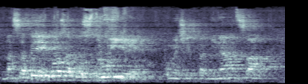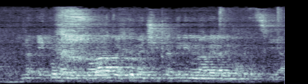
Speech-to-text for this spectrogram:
ma sapere cosa costruire come cittadinanza e come elettorato e come cittadini di una vera democrazia.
